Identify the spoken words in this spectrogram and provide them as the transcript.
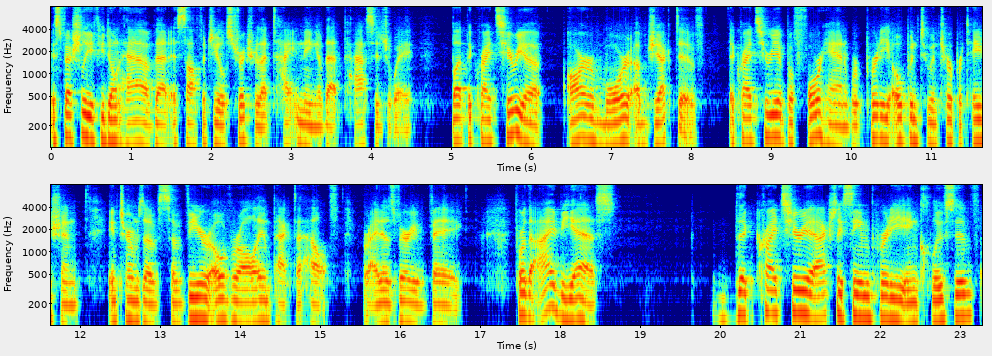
Especially if you don't have that esophageal stricture, that tightening of that passageway. But the criteria are more objective. The criteria beforehand were pretty open to interpretation in terms of severe overall impact to health, right? It was very vague. For the IBS, the criteria actually seem pretty inclusive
